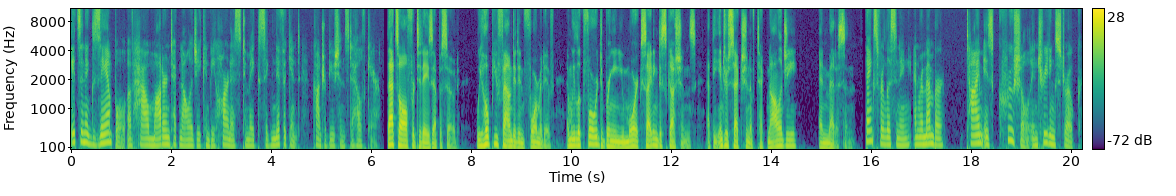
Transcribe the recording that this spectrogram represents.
It's an example of how modern technology can be harnessed to make significant contributions to healthcare. That's all for today's episode. We hope you found it informative, and we look forward to bringing you more exciting discussions at the intersection of technology and medicine. Thanks for listening, and remember, time is crucial in treating stroke,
